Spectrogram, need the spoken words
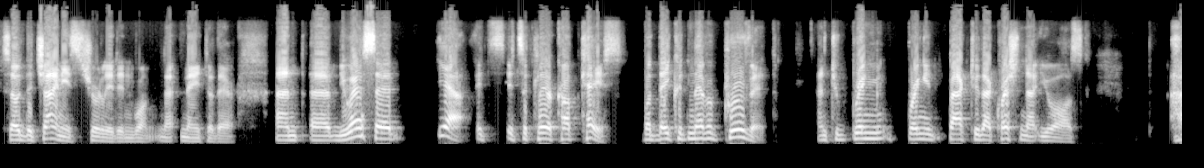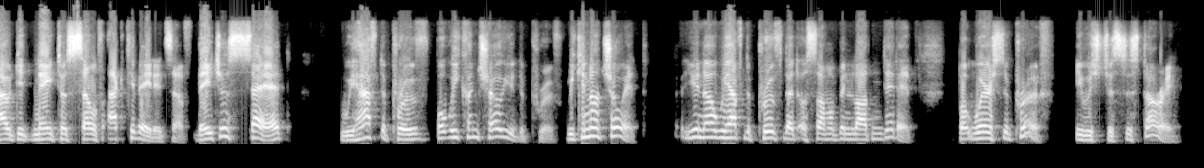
So the Chinese surely didn't want NATO there, and uh, the US said, yeah, it's it's a clear cut case, but they could never prove it. And to bring bring it back to that question that you asked, how did NATO self activate itself? They just said we have the proof, but we can show you the proof. We cannot show it. You know, we have the proof that Osama bin Laden did it, but where's the proof? It was just a story.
